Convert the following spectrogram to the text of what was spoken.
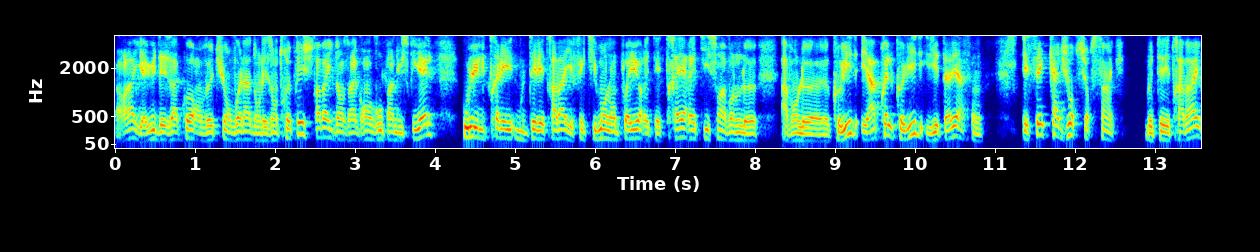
alors là, il y a eu des accords en veux-tu, en voilà dans les entreprises. Je travaille dans un grand groupe industriel où le, télétravail, effectivement, l'employeur était très réticent avant le, avant le Covid. Et après le Covid, il y est allé à fond. Et c'est 4 jours sur 5, le télétravail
